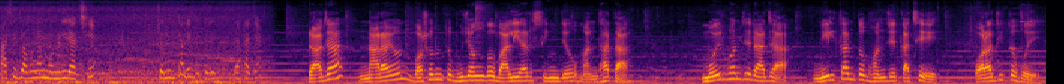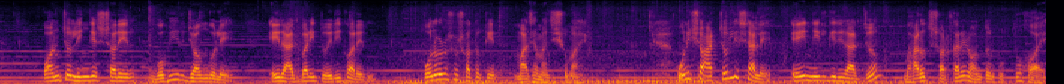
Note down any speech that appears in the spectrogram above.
পাশে জগন্নাথ মন্দির আছে। চলুন তাহলে ভিতরে দেখা যায় রাজা নারায়ণ বসন্ত ভুজঙ্গ বালিয়ার সিংদেও মান্ধাতা ময়ূরভঞ্জের রাজা নীলকান্ত ভঞ্জের কাছে পরাজিত হয়ে পঞ্চলিঙ্গেশ্বরের গভীর জঙ্গলে এই রাজবাড়ি তৈরি করেন পনেরোশো শতকের মাঝামাঝি সময়ে। উনিশশো আটচল্লিশ সালে এই নীলগিরি রাজ্য ভারত সরকারের অন্তর্ভুক্ত হয়।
